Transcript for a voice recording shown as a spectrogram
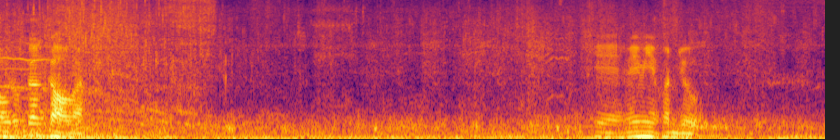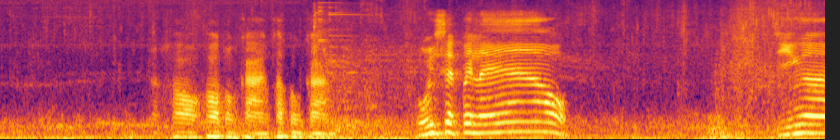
เอาดูเครื่องเก่ากันโอเคไม่มีคนอยู่จะเข้าเข้าตรงกลางเข้าตรงกลางอุ้ยเสร็จไปแล้ว จริงอะ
